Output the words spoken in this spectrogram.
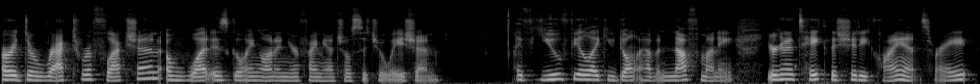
are a direct reflection of what is going on in your financial situation. If you feel like you don't have enough money, you're going to take the shitty clients, right?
